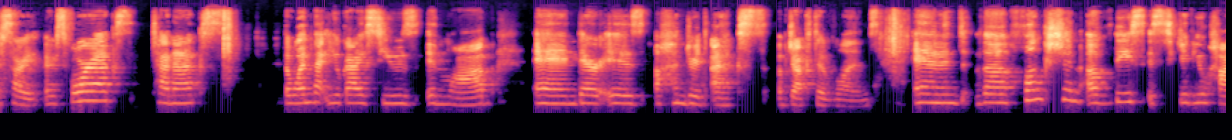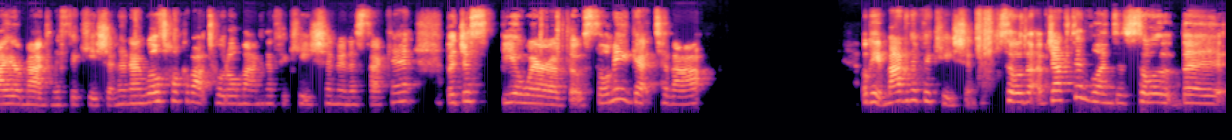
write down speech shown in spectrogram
sorry, there's 4x, 10x, the one that you guys use in lab, and there is a 100x objective lens. And the function of these is to give you higher magnification. And I will talk about total magnification in a second, but just be aware of those. So let me get to that. Okay, magnification. So the objective lenses, so the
